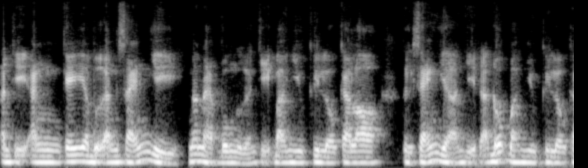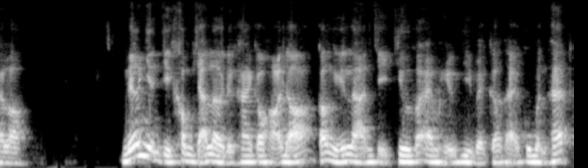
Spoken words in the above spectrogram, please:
anh chị ăn cái bữa ăn sáng gì nó nạp vô người anh chị bao nhiêu kilo calo từ sáng giờ anh chị đã đốt bao nhiêu kilo calo nếu như anh chị không trả lời được hai câu hỏi đó có nghĩa là anh chị chưa có em hiểu gì về cơ thể của mình hết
